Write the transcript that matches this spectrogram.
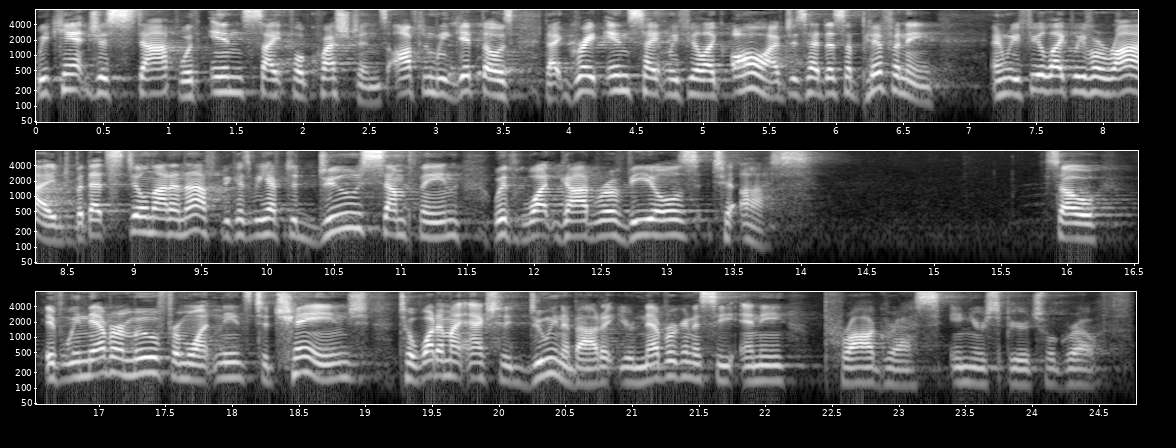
We can't just stop with insightful questions. Often we get those that great insight and we feel like, "Oh, I've just had this epiphany." And we feel like we've arrived, but that's still not enough because we have to do something with what God reveals to us. So, if we never move from what needs to change to what am I actually doing about it, you're never going to see any progress in your spiritual growth.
